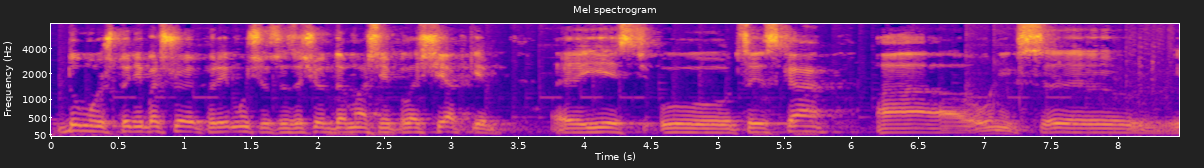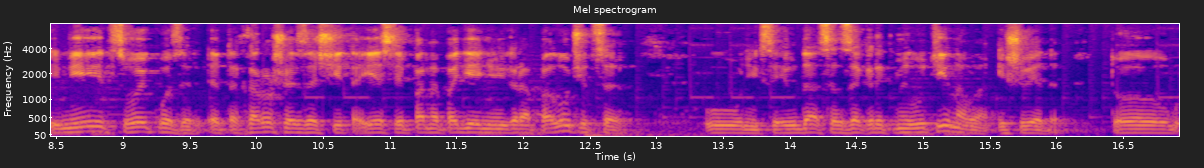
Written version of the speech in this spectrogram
Думаю, что небольшое преимущество за счет домашней площадки э, есть у ЦСКА. А Уникс э, имеет свой козырь. Это хорошая защита. Если по нападению игра получится у Уникса и удастся закрыть Милутинова и Шведа, то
